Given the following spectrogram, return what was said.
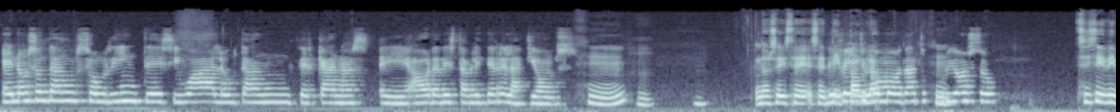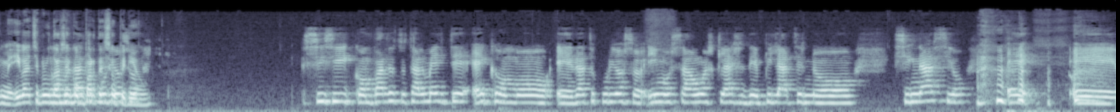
e non son tan sonrintes igual ou tan cercanas eh, a hora de establecer relacións. Mm. -hmm. Non sei se, se ti, de feito, Paula... como dato hmm. curioso... Mm. Sí, sí, dime, iba a preguntar se compartes curioso, opinión. Sí, sí, comparto totalmente. É como eh, dato curioso, imos a unhas clases de pilates no gimnasio e eh,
